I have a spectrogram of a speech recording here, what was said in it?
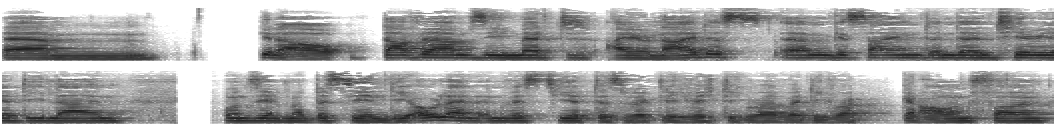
Ähm, Genau, dafür haben sie Matt Ionides ähm, gesigned in der Interior D-Line und sie haben ein bisschen in die O-Line investiert, das wirklich wichtig war, weil die war grauenvoll.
